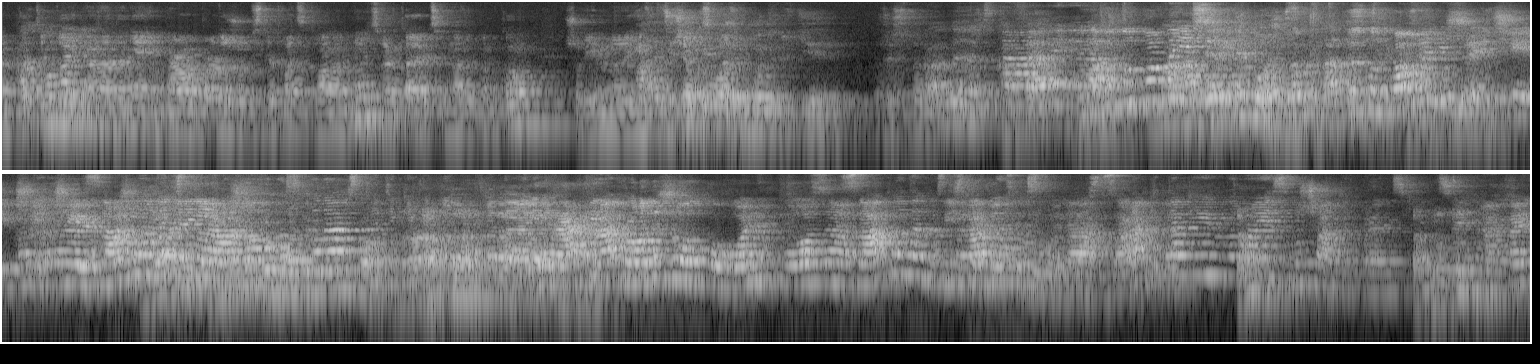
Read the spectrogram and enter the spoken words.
м, претендують на надання їм права продажу після 22.00, звертаються на виконком, щоб їм їх Але це включили в тільки список. можуть бути тоді ресторани, Ресторани, кафе. е, На виконком Магазин вирішує. не може звертатися. Виконком вирішує, чи, чи, чи Е, може вони роботи господарства тільки Так, так. І попадають. графік продажу алкоголю поза Закладах Після ресторанного 22, господарства. так, Так, заклади. так і воно Так. має звучати, в принципі. Так, ну, цей тут- графік.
